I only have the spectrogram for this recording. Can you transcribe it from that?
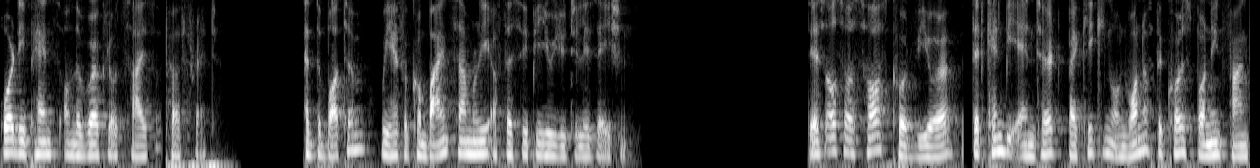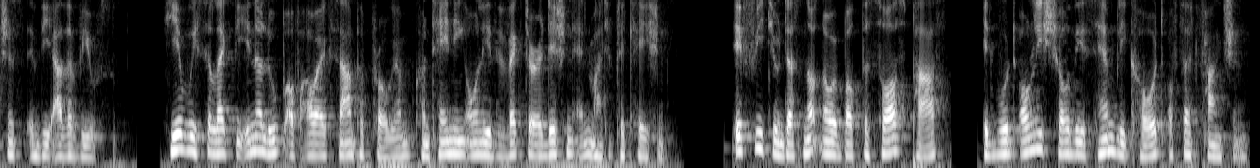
or depends on the workload size per thread. At the bottom, we have a combined summary of the CPU utilization. There's also a source code viewer that can be entered by clicking on one of the corresponding functions in the other views. Here we select the inner loop of our example program containing only the vector addition and multiplication. If VTune does not know about the source path, it would only show the assembly code of that function.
